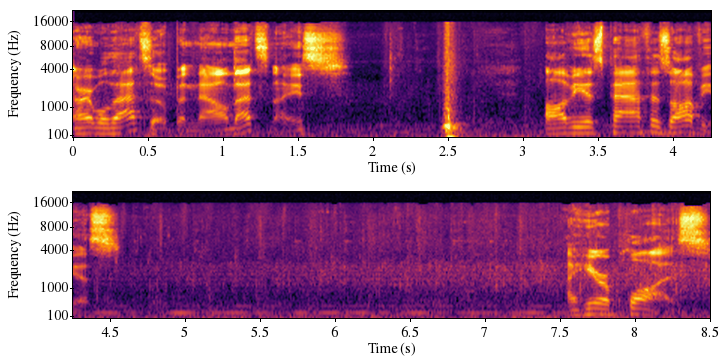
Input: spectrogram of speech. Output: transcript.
All right, well, that's open now. That's nice. Obvious path is obvious. I hear applause.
